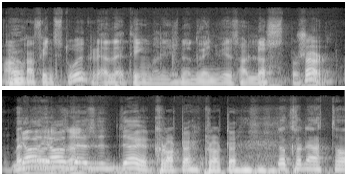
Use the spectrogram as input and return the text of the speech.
man kan finne stor glede i ting man ikke nødvendigvis har lyst på sjøl. Ja, ja det, det er klart det. Klart det. Da kan jeg ta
